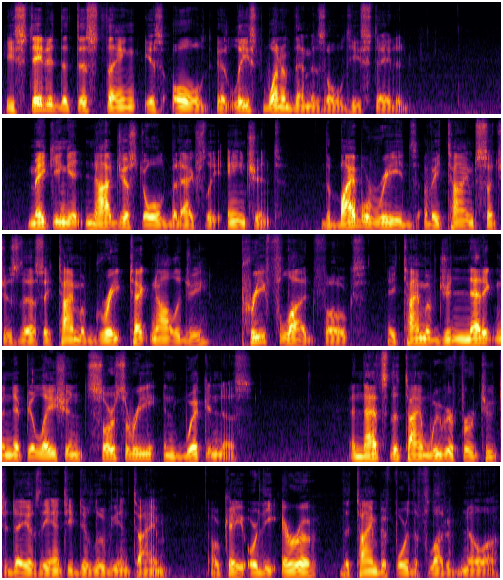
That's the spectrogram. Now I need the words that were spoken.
He stated that this thing is old. At least one of them is old, he stated, making it not just old, but actually ancient. The Bible reads of a time such as this, a time of great technology, pre flood, folks, a time of genetic manipulation, sorcery, and wickedness. And that's the time we refer to today as the antediluvian time, okay, or the era, the time before the flood of Noah.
